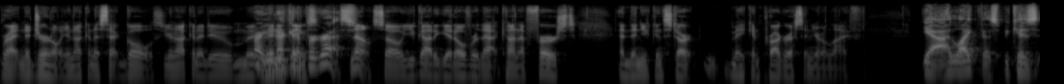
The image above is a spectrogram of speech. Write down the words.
write in a journal. You're not going to set goals. You're not going to do m- Right, you're not going to progress. No. So you got to get over that kind of first, and then you can start making progress in your own life. Yeah, I like this because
